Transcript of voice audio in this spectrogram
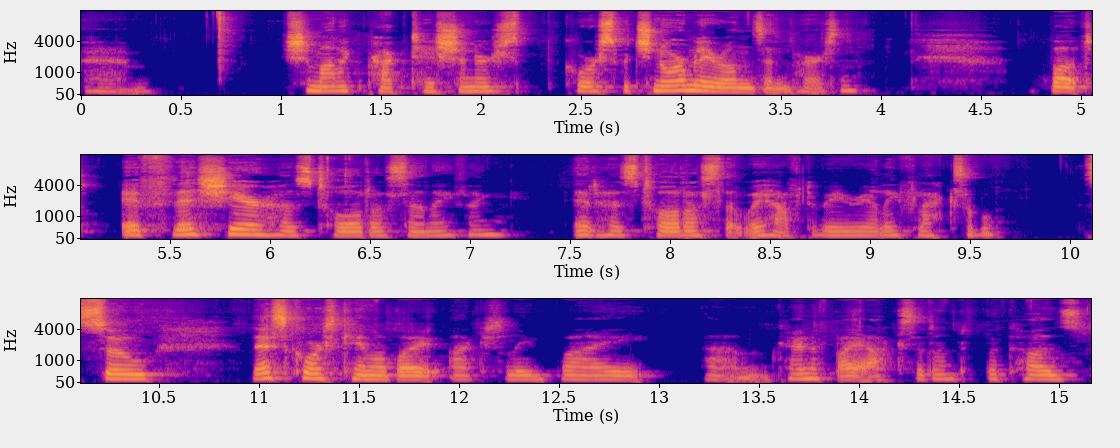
um, shamanic practitioners course, which normally runs in person. But if this year has taught us anything, it has taught us that we have to be really flexible. So this course came about actually by um, kind of by accident because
